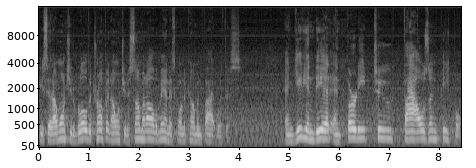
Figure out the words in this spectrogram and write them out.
He said, I want you to blow the trumpet and I want you to summon all the men that's going to come and fight with us. And Gideon did, and 32,000 people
